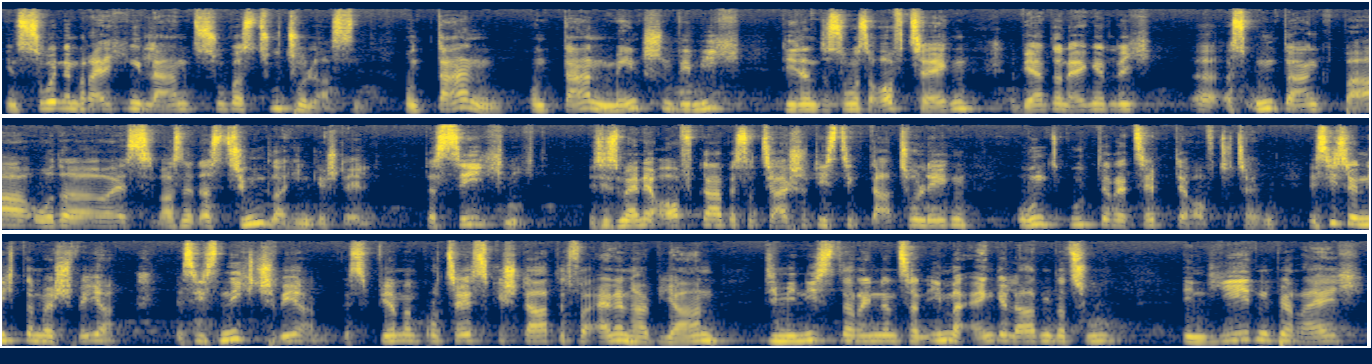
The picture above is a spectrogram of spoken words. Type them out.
in so einem reichen Land sowas zuzulassen. Und dann, und dann Menschen wie mich, die dann sowas aufzeigen, werden dann eigentlich als undankbar oder als, was nicht, als Zündler hingestellt. Das sehe ich nicht. Es ist meine Aufgabe, Sozialstatistik darzulegen und gute Rezepte aufzuzeigen. Es ist ja nicht einmal schwer. Es ist nicht schwer. wir haben einen Prozess gestartet vor eineinhalb Jahren. Die Ministerinnen sind immer eingeladen dazu. In jedem Bereich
